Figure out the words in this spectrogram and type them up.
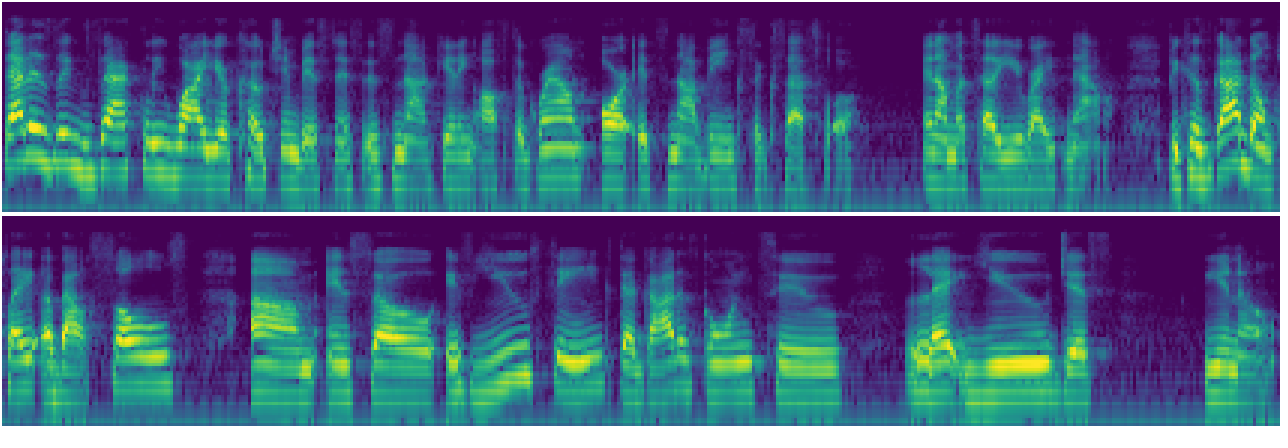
That is exactly why your coaching business is not getting off the ground or it's not being successful. And I'm gonna tell you right now, because God don't play about souls. Um, and so if you think that God is going to let you just, you know,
